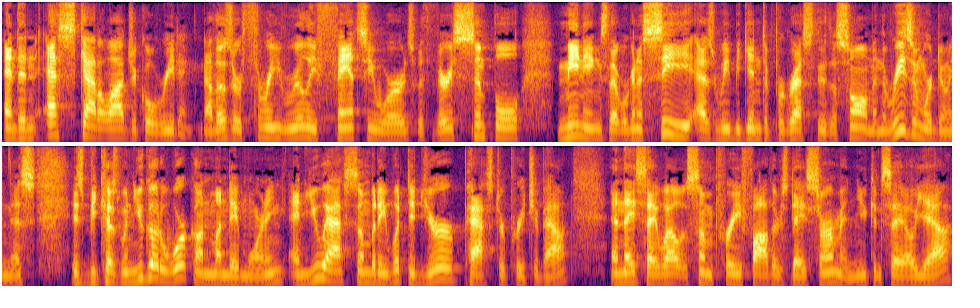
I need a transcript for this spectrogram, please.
and an eschatological reading. Now, those are three really fancy words with very simple meanings that we're going to see as we begin to progress through the psalm. And the reason we're doing this is because when you go to work on Monday morning and you ask somebody, What did your pastor preach about? and they say, Well, it was some pre Father's Day sermon, you can say, Oh, yeah?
